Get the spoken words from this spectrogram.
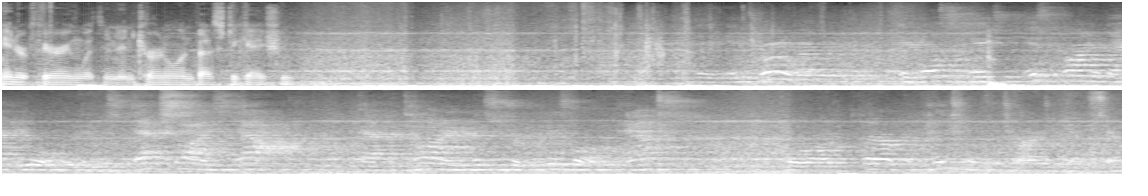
interfering with an internal investigation? That rule, it was excised out at the time Mr. Criswell asked for clarification of the charge against him.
